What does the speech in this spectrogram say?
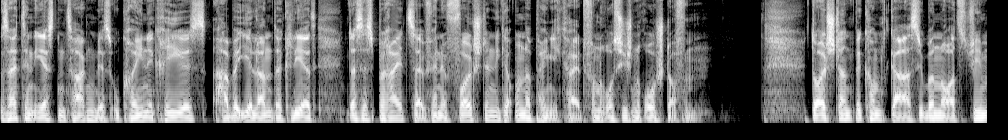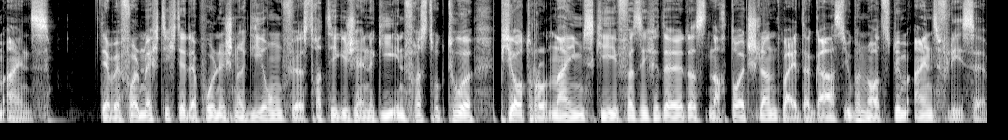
Seit den ersten Tagen des Ukraine-Krieges habe ihr Land erklärt, dass es bereit sei für eine vollständige Unabhängigkeit von russischen Rohstoffen. Deutschland bekommt Gas über Nord Stream 1. Der Bevollmächtigte der polnischen Regierung für strategische Energieinfrastruktur, Piotr Naimski, versicherte, dass nach Deutschland weiter Gas über Nord Stream 1 fließe.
